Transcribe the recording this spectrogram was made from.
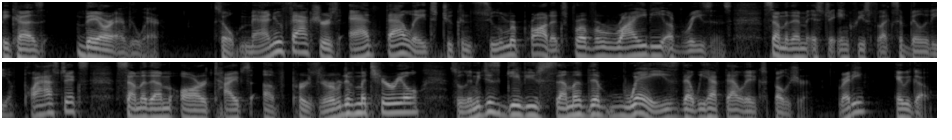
because they are everywhere. So, manufacturers add phthalates to consumer products for a variety of reasons. Some of them is to increase flexibility of plastics. Some of them are types of preservative material. So, let me just give you some of the ways that we have phthalate exposure. Ready? Here we go.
